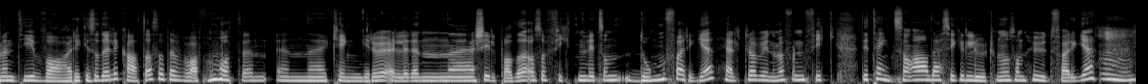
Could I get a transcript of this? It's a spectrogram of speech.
men de var ikke så delikate. Altså det var på en måte en, en eh, kenguru eller en eh, skilpadde, og så fikk den litt sånn dum farge helt til å begynne med, for den fikk De tenkte sånn ah, det er sikkert lurt med noen sånn hudfarge, Mm.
